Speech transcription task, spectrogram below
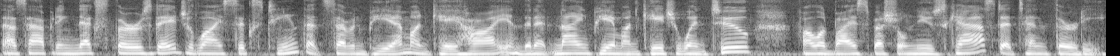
That's happening next Thursday, July 16th at 7 p.m. on K-High and then at 9 p.m. on KHON2, followed by a special newscast at 1030.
